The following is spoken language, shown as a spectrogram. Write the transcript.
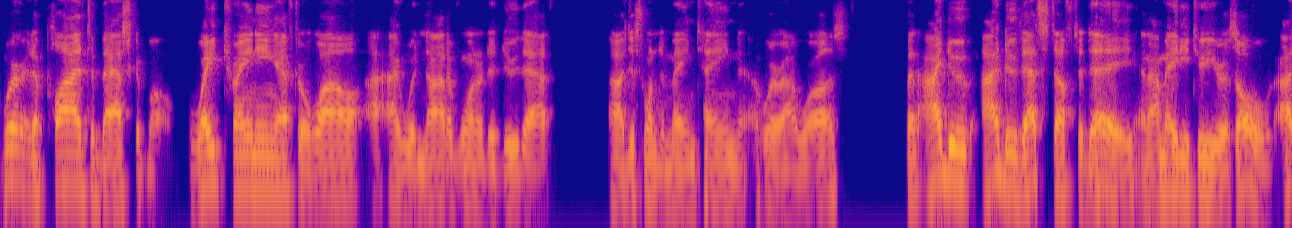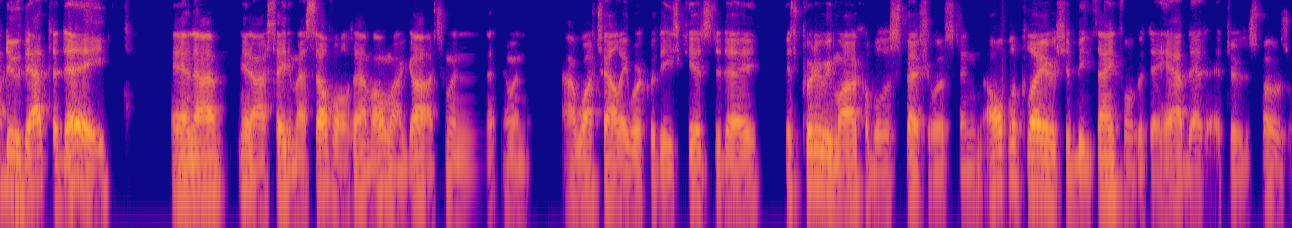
where it applied to basketball. Weight training, after a while, I, I would not have wanted to do that. I just wanted to maintain where I was. But I do I do that stuff today, and I'm 82 years old. I do that today, and I you know I say to myself all the time, oh my gosh, when when I watch they work with these kids today, it's pretty remarkable as specialists, and all the players should be thankful that they have that at their disposal.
